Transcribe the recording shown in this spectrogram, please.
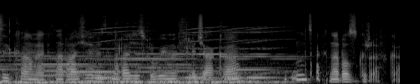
cykam jak na razie, więc na razie spróbujemy Fredziaka. No tak, na rozgrzewkę.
